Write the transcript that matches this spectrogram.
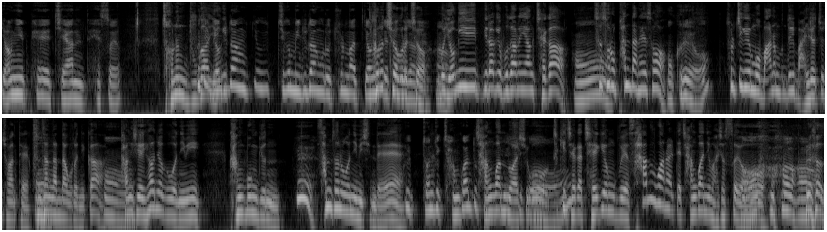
영입해 제안했어요? 저는 누가 영입 민주당 지금 민주당으로 출마 영입 그렇죠, 그렇죠. 어. 뭐 영입이라기보다는 그냥 제가 어. 스스로 판단해서 어 그래요? 솔직히 뭐 많은 분들이 말렸죠 저한테 군산 어. 간다고 그러니까 어. 당시에 현역 의원님이 강봉균 예. 삼선 의원님이신데 그 전직 장관도 장관도 하시고 특히 제가 재경부에 사무관 할 때 장관님 하셨어요. 어. 그래서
